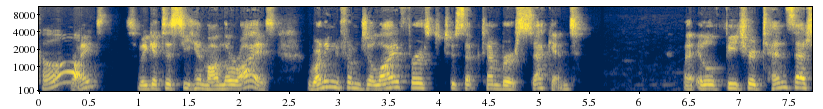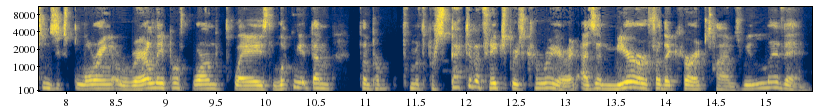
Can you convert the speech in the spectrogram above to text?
Cool. Right? So we get to see him on the rise. Running from July 1st to September 2nd, uh, it'll feature 10 sessions exploring rarely performed plays, looking at them from, from the perspective of Shakespeare's career and as a mirror for the current times we live in.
